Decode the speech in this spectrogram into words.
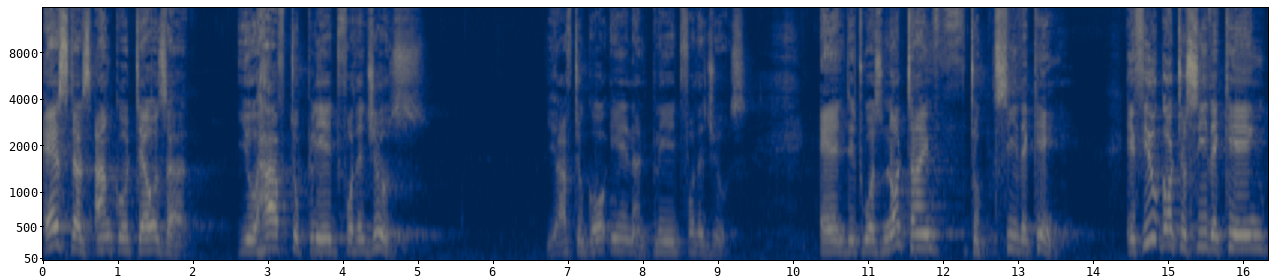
Esther's uncle tells her, You have to plead for the Jews. You have to go in and plead for the Jews. And it was not time to see the king. If you go to see the king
